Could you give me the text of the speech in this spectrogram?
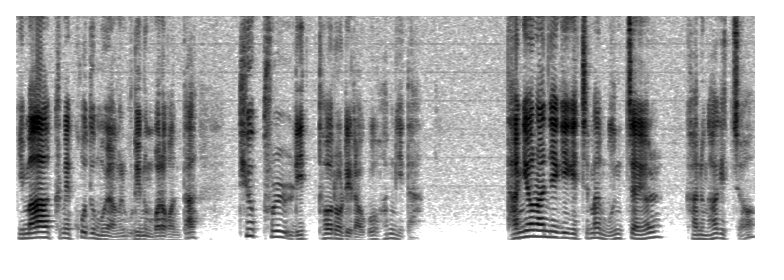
이만큼의 코드 모양을 우리는 뭐라고 한다? 튜플 리터럴이라고 합니다. 당연한 얘기겠지만 문자열 가능하겠죠.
